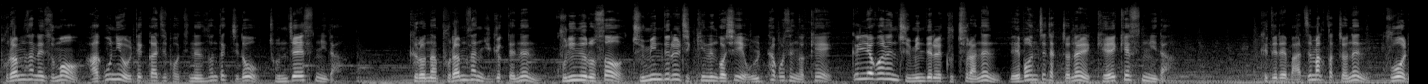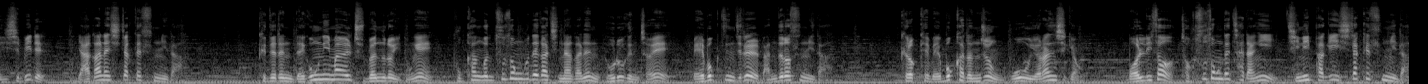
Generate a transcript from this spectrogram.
불암산에 숨어 아군이 올 때까지 버티는 선택지도 존재했습니다. 그러나 불암산 유격대는 군인으로서 주민들을 지키는 것이 옳다고 생각해 끌려가는 주민들을 구출하는 네 번째 작전을 계획했습니다. 그들의 마지막 작전은 9월 21일 야간에 시작됐습니다. 그들은 내곡리 마을 주변으로 이동해 북한군 수송부대가 지나가는 도로 근처에 매복진지를 만들었습니다. 그렇게 매복하던 중 오후 11시경 멀리서 적 수송대 차량이 진입하기 시작했습니다.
